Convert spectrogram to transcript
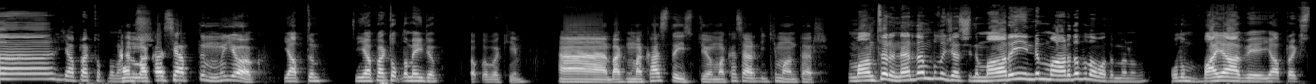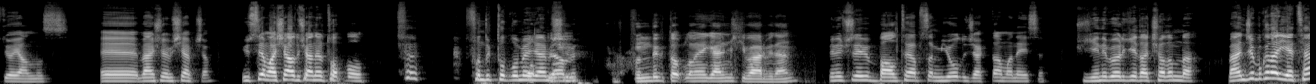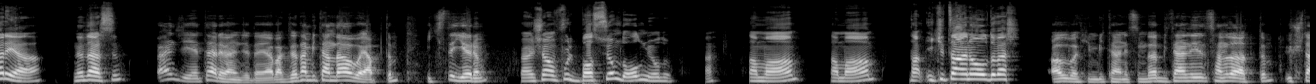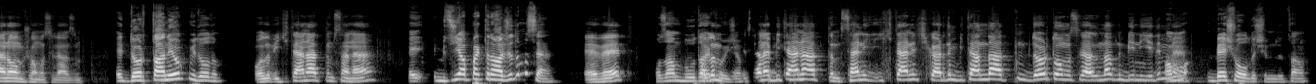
yaprak toplamak. Ben makas yaptım mı? Yok. Yaptım. Şimdi yaprak toplamaya gidiyorum. Topla bakayım. Ha bak makas da istiyor. Makas artı iki mantar. Mantarı nereden bulacağız şimdi? Mağaraya indim mağarada bulamadım ben onu. Oğlum bayağı bir yaprak istiyor yalnız. Ee, ben şöyle bir şey yapacağım. Hüseyin aşağı düşenleri topla oğlum. Fındık toplamaya gelmiş Topluyorum. gibi. Fındık toplamaya gelmiş gibi harbiden. Benim şuraya bir balta yapsam iyi olacaktı ama neyse. Şu yeni bölgeyi de açalım da. Bence bu kadar yeter ya. Ne dersin? Bence yeter bence de ya. Bak zaten bir tane daha yaptım. İkisi de yarım. Ben şu an full basıyorum da olmuyor oğlum. Heh. Tamam. Tamam. Tamam iki tane oldu ver. Al bakayım bir tanesini daha. Bir tane de sana da attım. Üç tane olmuş olması lazım. E dört tane yok muydu oğlum? Oğlum iki tane attım sana. E bütün yaprakları harcadın mı sen? Evet. O zaman buğday Oğlum koyacağım. sana bir tane attım. Sen iki tane çıkardın. Bir tane daha attın. Dört olması lazım. Ne yaptın? Birini yedin mi? Ama 5 oldu şimdi tamam.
